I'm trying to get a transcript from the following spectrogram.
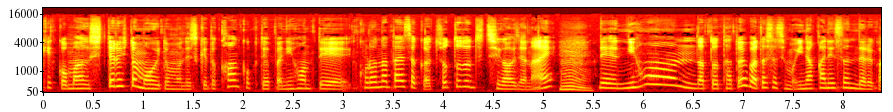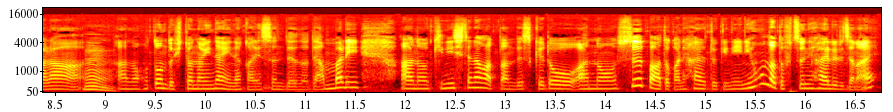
結構まあ知ってる人も多いと思うんですけど韓国とやっぱ日本ってコロナ対策がちょっとずつ違うじゃない、うん、で日本だと例えば私たちも田舎に住んでるから、うん、あのほとんど人のいない田舎に住んでるのであんまりあの気にしてなかったんですけどあのスーパーとかに入る時に日本だと普通に入れるじゃない、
